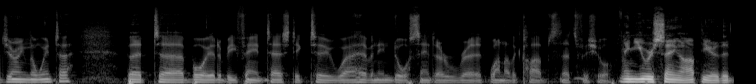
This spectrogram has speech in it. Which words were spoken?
during the winter. But uh, boy, it'd be fantastic to uh, have an indoor centre at one of the clubs. That's for sure. And you were saying off the air that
